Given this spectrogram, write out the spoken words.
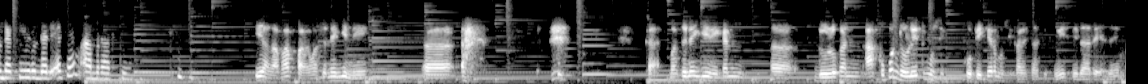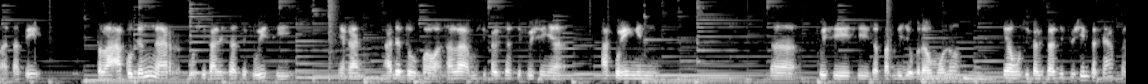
udah keliru dari SMA berarti. Iya nggak apa-apa. Maksudnya gini eh, Kak, maksudnya gini kan eh, dulu kan aku pun dulu itu musik kupikir musikalisasi puisi dari SMA tapi setelah aku dengar musikalisasi puisi ya kan ada tuh kalau nggak salah musikalisasi puisinya. Aku ingin eh, puisi si seperti Joko Damono Hmm. yang musikalisasi puisi entah siapa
